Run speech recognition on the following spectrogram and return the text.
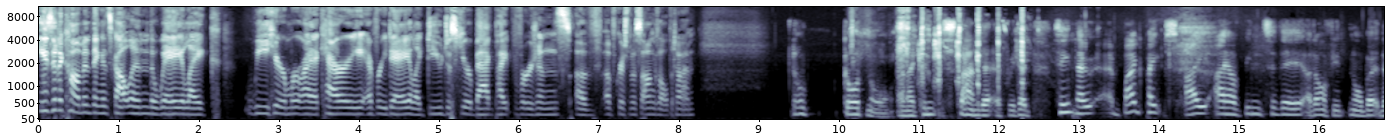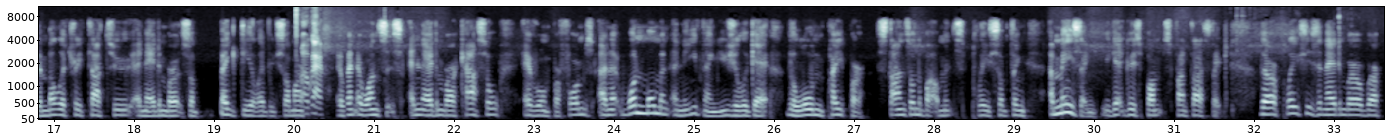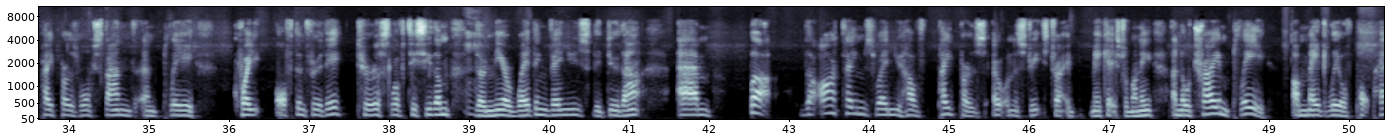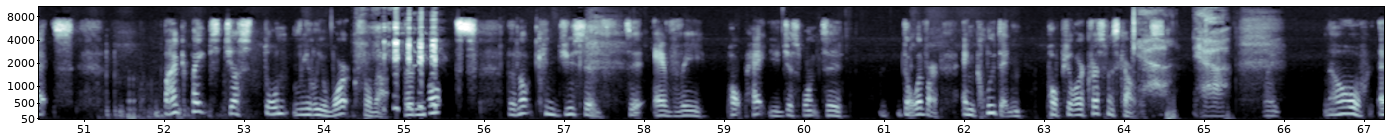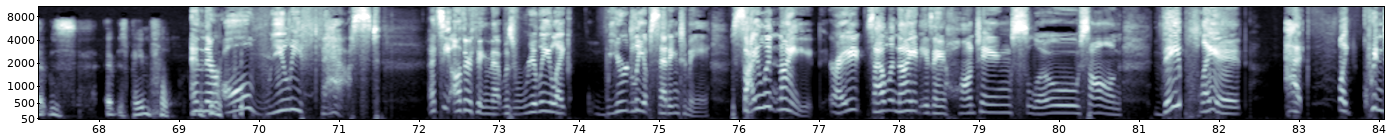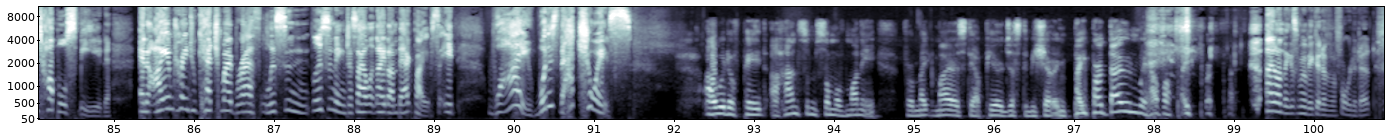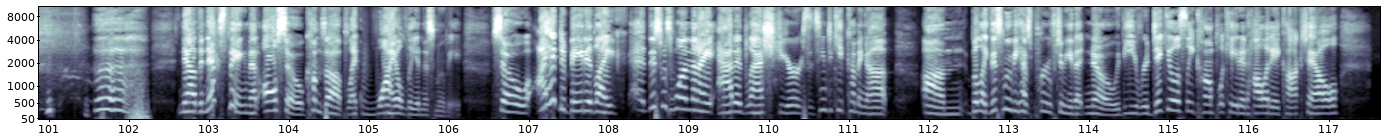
Is it a common thing in Scotland the way like we hear Mariah Carey every day? Like, do you just hear bagpipe versions of, of Christmas songs all the time? Oh God, no! And I couldn't stand it if we did. See now, uh, bagpipes. I I have been to the. I don't know if you know about the military tattoo in Edinburgh. It's a big deal every summer. Okay. I went there once. It's in Edinburgh Castle. Everyone performs, and at one moment in the evening, you usually get the lone piper stands on the battlements, plays something amazing. You get goosebumps. Fantastic. There are places in Edinburgh where pipers will stand and play quite often through the day. Tourists love to see them. They're near wedding venues. They do that. Um, but there are times when you have pipers out on the streets trying to make extra money, and they'll try and play a medley of pop hits. Bagpipes just don't really work for that. They're not. They're not conducive to every pop hit you just want to deliver, including popular Christmas carols. Yeah. Yeah. Like, no, it was it was painful. And they're all really fast. That's the other thing that was really like weirdly upsetting to me. Silent Night, right? Silent Night is a haunting, slow song. They play it at like quintuple speed. And I am trying to catch my breath listen listening to Silent Night on bagpipes. It why? What is that choice? I would have paid a handsome sum of money for Mike Myers to appear just to be shouting, Piper down, we have a piper. I don't think this movie could have afforded it. now, the next thing that also comes up like wildly in this movie. So I had debated like eh, this was one that I added last year because it seemed to keep coming up. Um, but like this movie has proved to me that no, the ridiculously complicated holiday cocktail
